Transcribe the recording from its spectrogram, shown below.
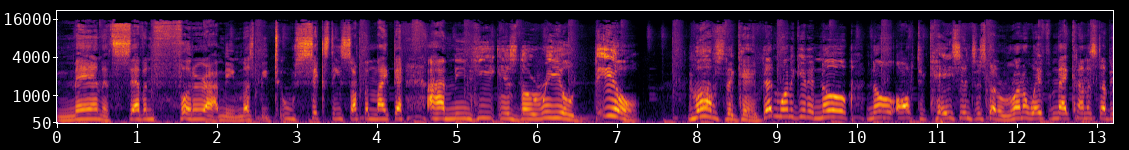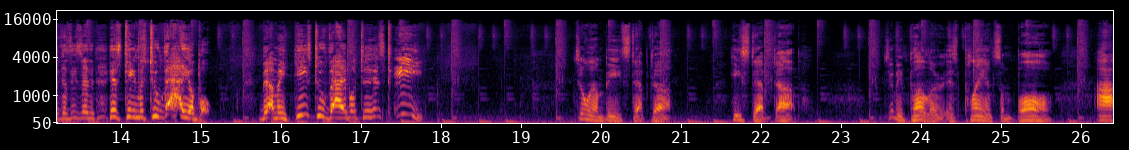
man, a seven footer, I mean, must be 260, something like that. I mean, he is the real deal. Loves the game. Doesn't want to get in no no altercations. Just gonna run away from that kind of stuff because he says his team is too valuable. I mean, he's too valuable to his team. Joel Embiid stepped up. He stepped up. Jimmy Butler is playing some ball. I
